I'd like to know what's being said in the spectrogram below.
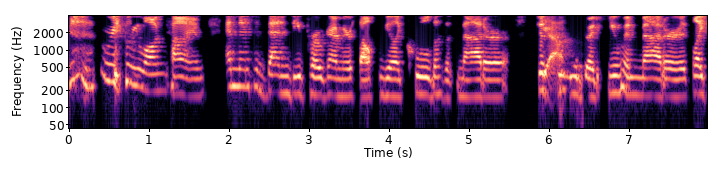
really, really long time. And then to then deprogram yourself and be like, cool doesn't matter. Just yeah. being a good human matters. Like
